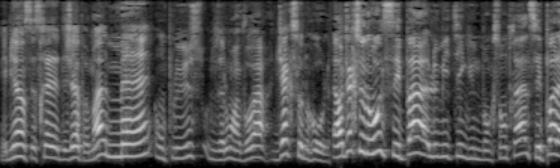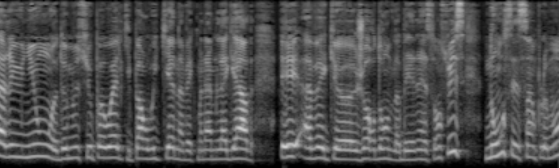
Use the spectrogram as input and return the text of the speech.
eh bien, ce serait déjà pas mal. Mais en plus, nous allons avoir Jackson Hole. Alors Jackson Hole, c'est pas le meeting d'une banque centrale, c'est pas la réunion de Monsieur Powell qui part au week-end avec Madame Lagarde et avec euh, Jordan de la BNS en Suisse. Non, c'est simplement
